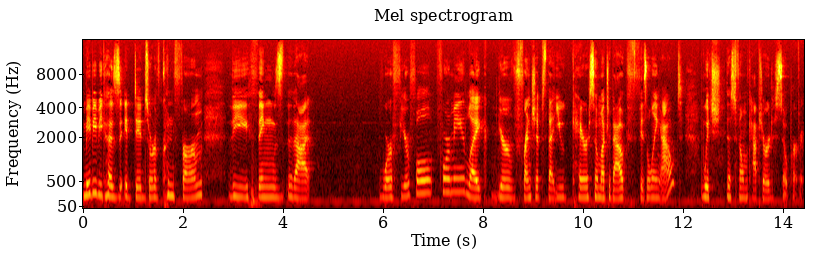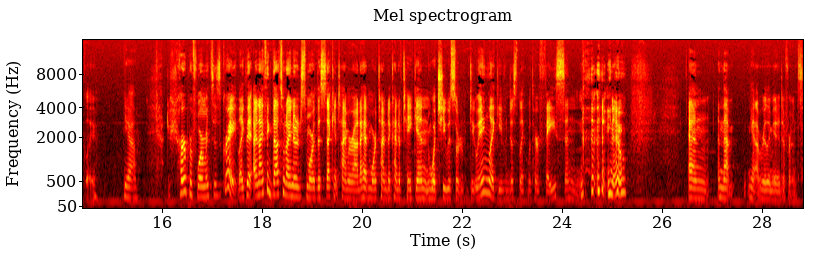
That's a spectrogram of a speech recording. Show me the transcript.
maybe because it did sort of confirm the things that were fearful for me, like your friendships that you care so much about fizzling out, which this film captured so perfectly. Yeah. Her performance is great. Like, they, and I think that's what I noticed more the second time around. I had more time to kind of take in what she was sort of doing, like even just like with her face and you know, and and that yeah really made a difference.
